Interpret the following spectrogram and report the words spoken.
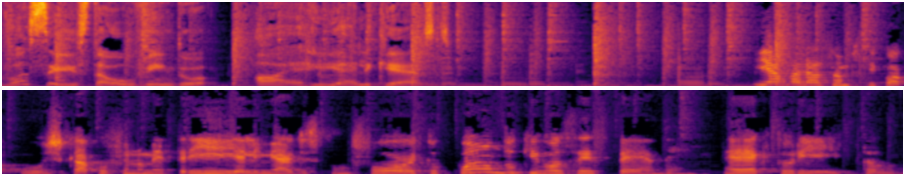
Você está ouvindo ORL Cast. E avaliação psicoacústica, a cofinometria, limiar de desconforto, quando que vocês pedem, Hector e Ítalo?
